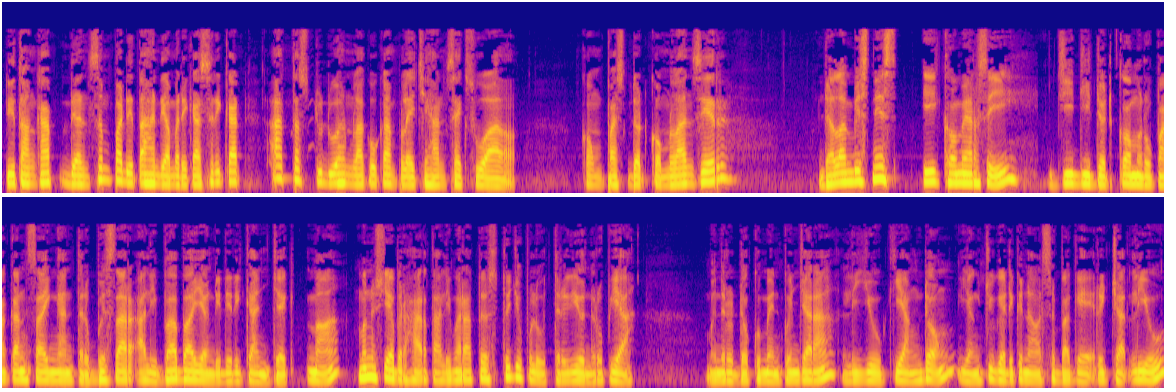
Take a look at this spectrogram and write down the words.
ditangkap dan sempat ditahan di Amerika Serikat atas tuduhan melakukan pelecehan seksual. Kompas.com melansir. Dalam bisnis e-commerce, JD.com merupakan saingan terbesar Alibaba yang didirikan Jack Ma, manusia berharta 570 triliun rupiah. Menurut dokumen penjara, Liu Qiangdong yang juga dikenal sebagai Richard Liu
